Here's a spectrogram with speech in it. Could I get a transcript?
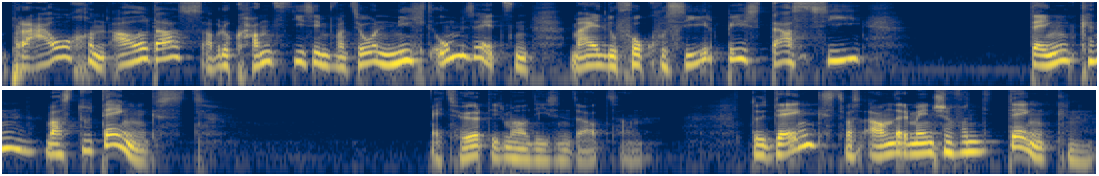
brauchen, all das, aber du kannst diese Informationen nicht umsetzen, weil du fokussiert bist, dass sie denken, was du denkst. Jetzt hör dir mal diesen Satz an. Du denkst, was andere Menschen von dir denken.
